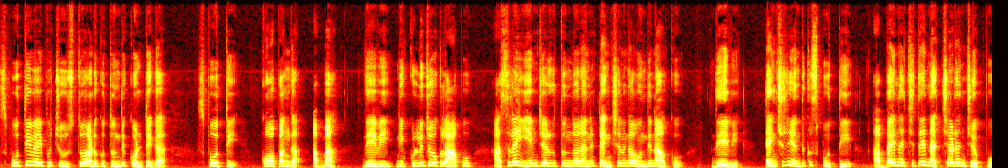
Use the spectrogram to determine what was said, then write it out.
స్ఫూర్తి వైపు చూస్తూ అడుగుతుంది కొంటెగా. స్ఫూర్తి కోపంగా అబ్బా దేవి నీ కుళ్ళు జోకులు ఆపు. అసలే ఏం జరుగుతుందోనని టెన్షన్గా ఉంది నాకు. దేవి టెన్షన్ ఎందుకు స్ఫూర్తి? అబ్బాయి నచ్చితే నచ్చాడని చెప్పు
